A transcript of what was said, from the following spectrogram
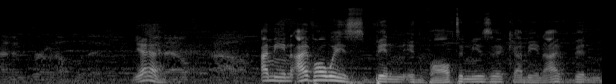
kind of grown up with it. Yeah. You know, um, I mean, I've always been involved in music. I mean, I've been,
